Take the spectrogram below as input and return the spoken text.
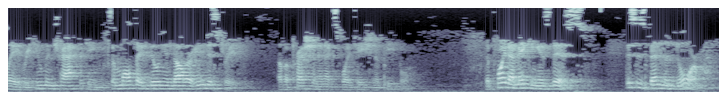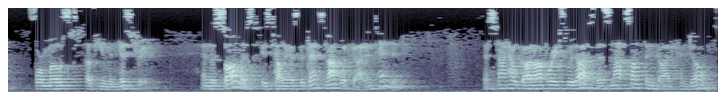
slavery, human trafficking, it's a multi billion dollar industry of oppression and exploitation of people. The point I'm making is this this has been the norm for most of human history. And the psalmist is telling us that that's not what God intended. That's not how God operates with us. That's not something God condones.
